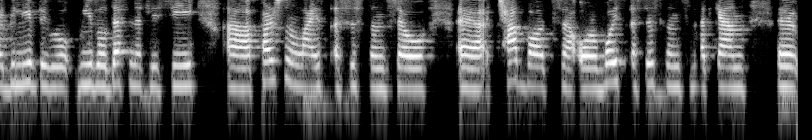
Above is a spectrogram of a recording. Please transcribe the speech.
I, believe will, we will definitely see uh, personalized assistants, so uh, chatbots uh, or voice assistants that can uh,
